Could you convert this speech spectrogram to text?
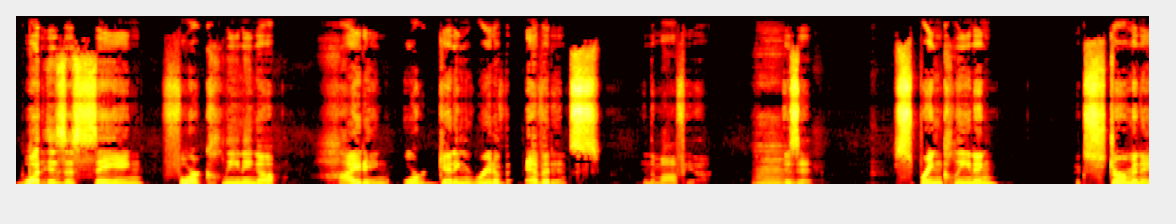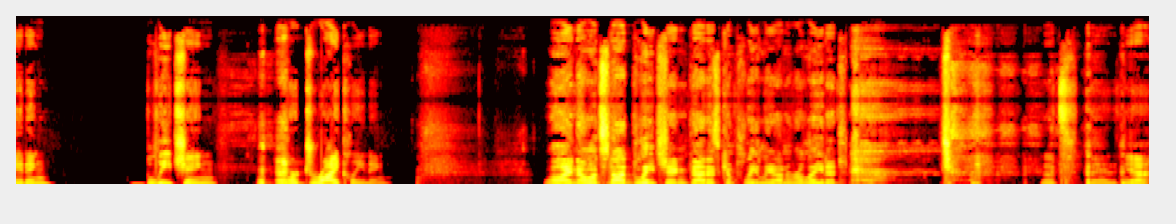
what is a saying for cleaning up, hiding, or getting rid of evidence in the mafia? Mm. Is it spring cleaning, exterminating, bleaching, or dry cleaning? Well, I know it's not bleaching. That is completely unrelated. That's, yeah.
